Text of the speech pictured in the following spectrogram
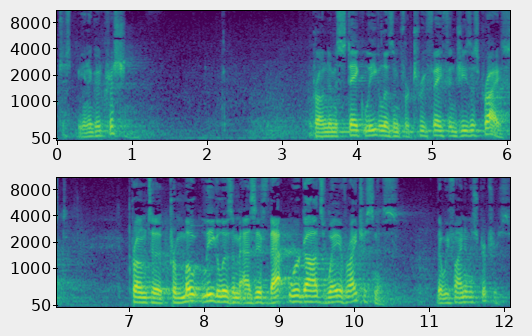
just being a good Christian. Prone to mistake legalism for true faith in Jesus Christ. Prone to promote legalism as if that were God's way of righteousness that we find in the scriptures.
